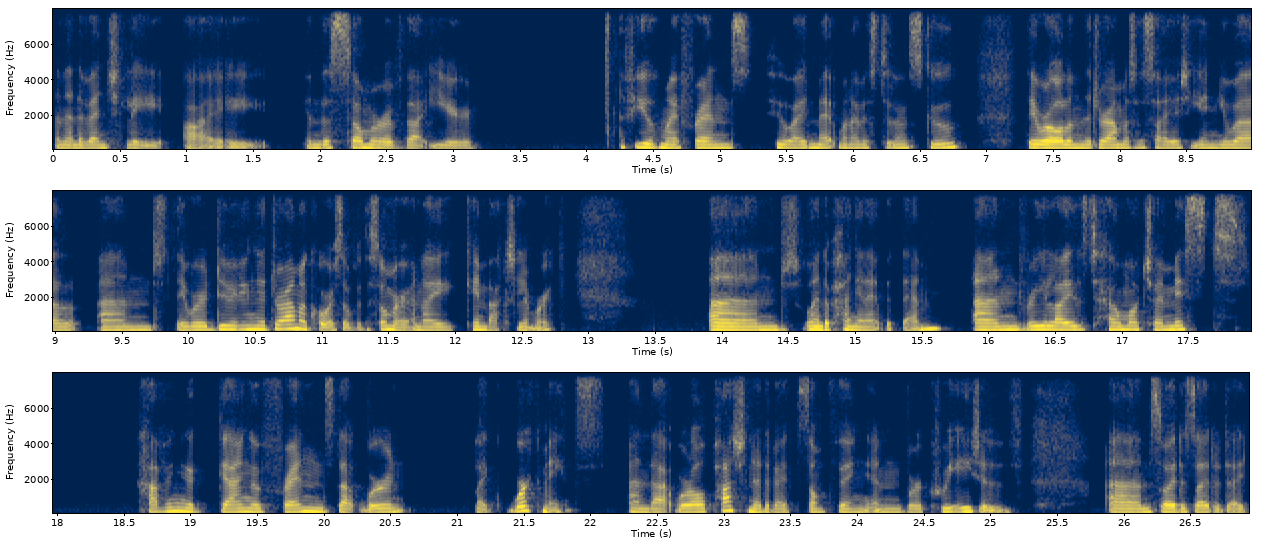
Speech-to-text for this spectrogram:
and then eventually i in the summer of that year a few of my friends who I'd met when I was still in school. They were all in the drama society in UL and they were doing a drama course over the summer. And I came back to Limerick and wound up hanging out with them and realized how much I missed having a gang of friends that weren't like workmates and that we're all passionate about something and we're creative. Um, so I decided I'd,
